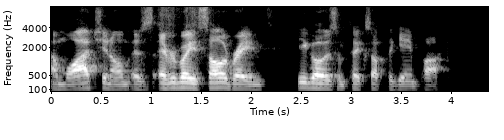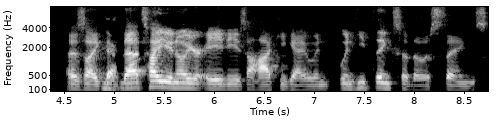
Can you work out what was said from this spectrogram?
I'm watching him as everybody's celebrating. He goes and picks up the game puck. I was like, Yeah. that's how you know your AD is a hockey guy when when he thinks of those things.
